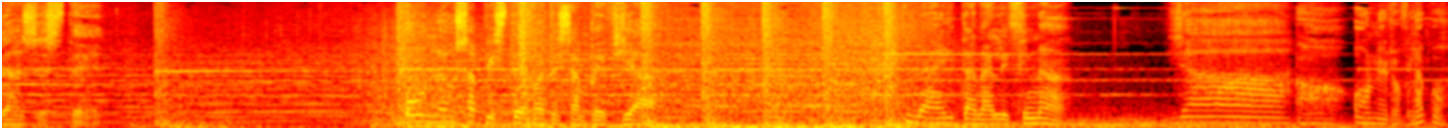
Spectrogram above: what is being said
φαντάζεστε όλα όσα πιστεύατε σαν παιδιά να ήταν αληθινά; Για... Ω, όνειρο βλέπω.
